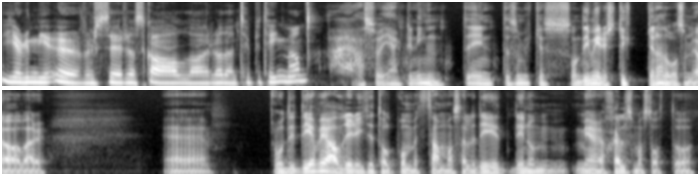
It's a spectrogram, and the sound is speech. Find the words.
gör du mycket övelser och skalor och den typen av ting med han? Alltså egentligen inte, inte så mycket sånt. Det är mer i styckena då som jag övar. Eh, och det, det har vi aldrig riktigt hållit på med tillsammans. heller. det, det är nog mer jag själv som har stått och...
